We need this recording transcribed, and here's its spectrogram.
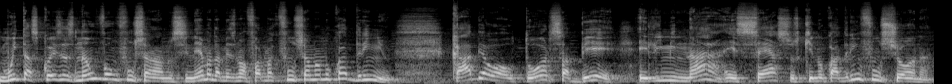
Muitas coisas não vão funcionar no cinema da mesma forma que funcionam no quadrinho. Cabe ao autor saber eliminar excessos que no quadrinho funciona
